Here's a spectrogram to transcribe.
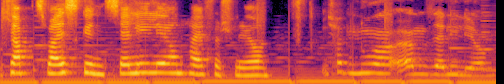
Ich habe zwei Skins. Sally Leon, Haifisch Leon. Ich habe nur ähm, Sally Leon.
